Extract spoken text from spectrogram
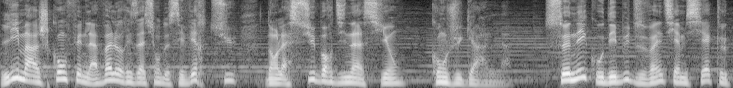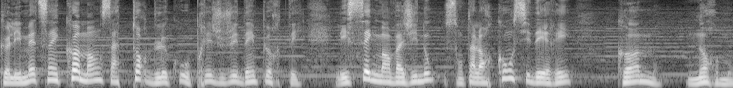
l'image confine la valorisation de ses vertus dans la subordination conjugale. Ce n'est qu'au début du 20e siècle que les médecins commencent à tordre le cou aux préjugés d'impureté. Les segments vaginaux sont alors considérés comme normaux,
